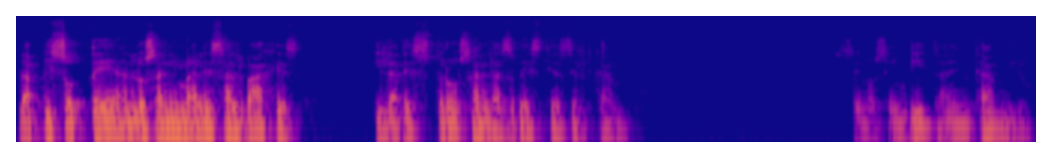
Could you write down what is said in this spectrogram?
la pisotean los animales salvajes y la destrozan las bestias del campo. Se nos invita, en cambio,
